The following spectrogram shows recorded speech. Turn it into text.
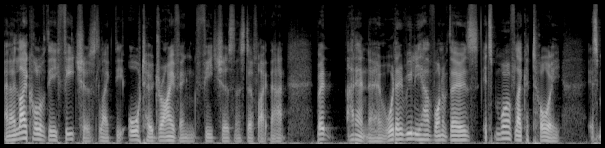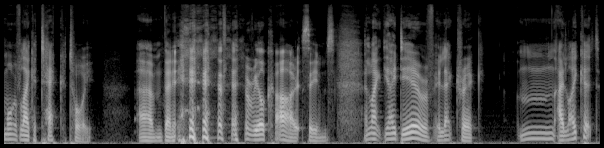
And I like all of the features, like the auto driving features and stuff like that. But I don't know, would I really have one of those? It's more of like a toy. It's more of like a tech toy um, than, it, a real car, it seems. And like the idea of electric, mm, I like it.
